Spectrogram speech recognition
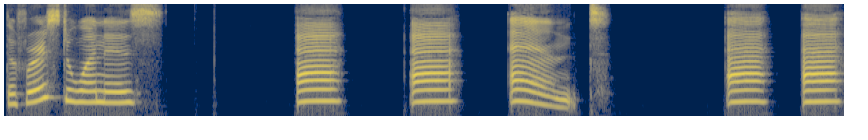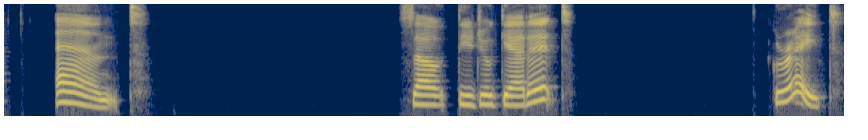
The first one is a. A. Ant. A. A. Ant. So did you get it? Great.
